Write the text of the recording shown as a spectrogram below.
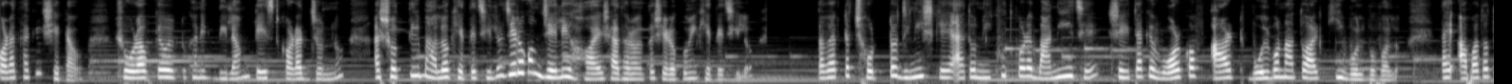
করা থাকে সেটাও। সৌরভকেও একটুখানি দিলাম টেস্ট করার জন্য। আর সত্যিই ভালো খেতে ছিল, যেরকম জেলি হয় সাধারণত সেরকমই খেতে ছিল। তবে একটা ছোট্ট জিনিসকে এত নিখুঁত করে বানিয়েছে, সেইটাকে ওয়ার্ক অফ আর্ট বলব না তো আর কি বলব বলো। তাই আপাতত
